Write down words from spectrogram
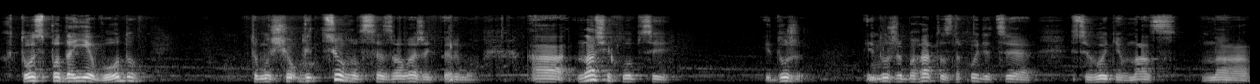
хтось подає воду, тому що від цього все залежить перемога. А наші хлопці і дуже, і дуже багато знаходяться сьогодні в нас на,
